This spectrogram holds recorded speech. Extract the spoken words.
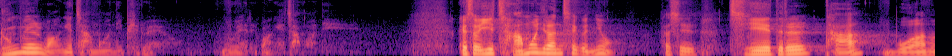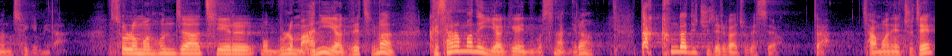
루무엘 왕의 잠언이 필요해요. 루무엘 왕의 잠언이. 그래서 이 잠언이란 책은요, 사실 지혜들을 다 모아놓은 책입니다. 솔로몬 혼자 지혜를 뭐 물론 많이 이야기를 했지만 그 사람만의 이야기가 있는 것은 아니라 딱 한 가지 주제를 가지고 했어요. 자, 잠언의 주제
